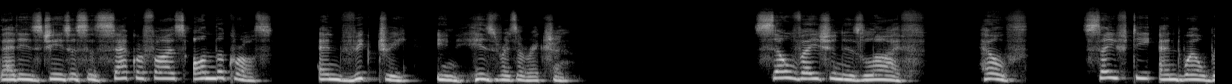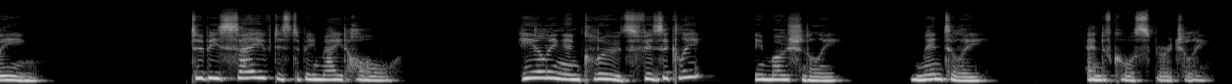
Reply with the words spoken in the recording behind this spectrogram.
That is Jesus' sacrifice on the cross and victory in his resurrection. Salvation is life, health, safety, and well being. To be saved is to be made whole. Healing includes physically, emotionally, mentally, and of course, spiritually.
